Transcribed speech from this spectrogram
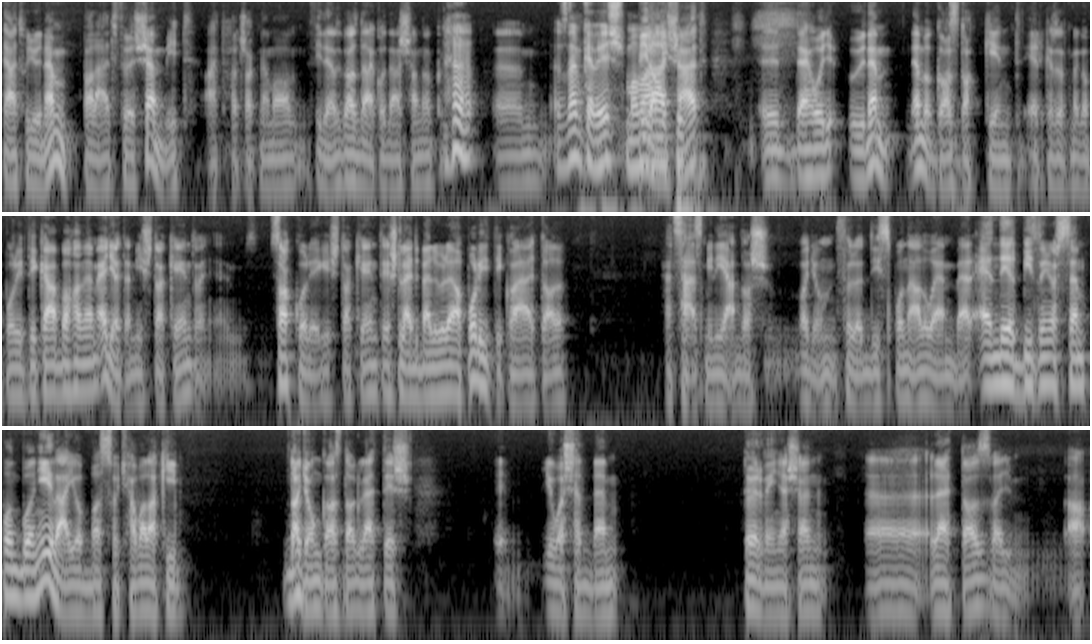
tehát, hogy ő nem talált föl semmit, hát ha csak nem a Fidesz gazdálkodásának Ez nem kevés, ma már látjuk. De hogy ő nem, nem a gazdagként érkezett meg a politikába, hanem egyetemistaként, vagy szakkollégistaként, és lett belőle a politika által hát 100 milliárdos vagyon fölött diszponáló ember. Ennél bizonyos szempontból nyilván jobb az, hogyha valaki nagyon gazdag lett, és jó esetben törvényesen lett az, vagy a,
